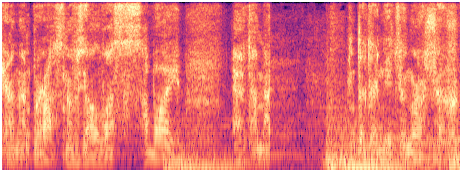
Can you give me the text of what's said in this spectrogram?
Я напрасно взял вас с собой. Это на... Догоните наших.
